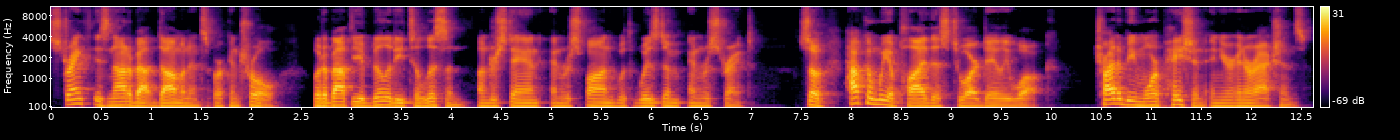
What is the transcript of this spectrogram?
Strength is not about dominance or control, but about the ability to listen, understand, and respond with wisdom and restraint. So, how can we apply this to our daily walk? Try to be more patient in your interactions.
